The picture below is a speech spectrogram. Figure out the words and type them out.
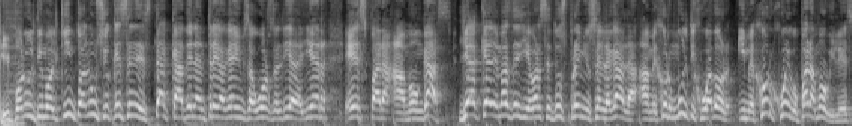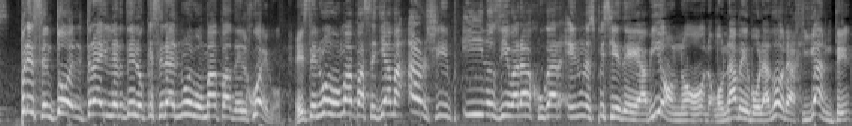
Y por último, el quinto anuncio que se destaca de la entrega Games Awards del día de ayer es para Among Us, ya que además de llevarse dos premios en la gala a Mejor Multijugador y Mejor Juego para Móviles, presentó el tráiler de lo que será el nuevo mapa del juego. Este nuevo mapa se llama Airship y nos llevará a jugar en una especie de avión o, o nave voladora gigante.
